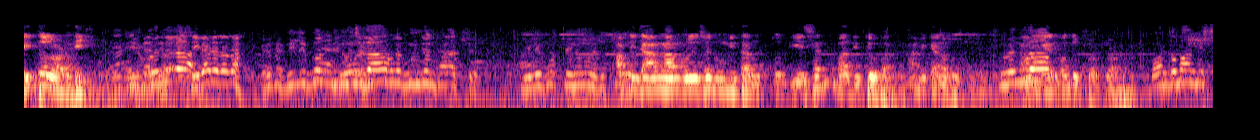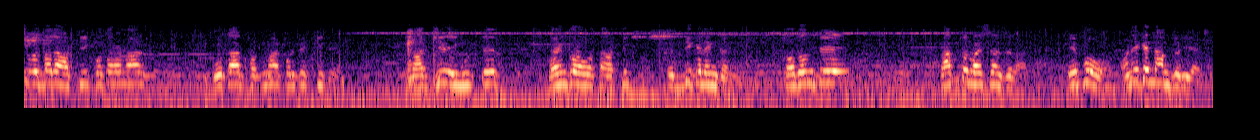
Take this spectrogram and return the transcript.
এই তো লড়াই দিলীপ গুঞ্জন ছড়াচ্ছে আপনি যার নাম বলেছেন উনি তার উত্তর দিয়েছেন বা দিতেও পারেন। আমি কেন বলতে না। বর্ধমান বিশ্ববিদ্যালয়ে আর্থিক প্রতারণার গোটা ঘটনার পরিপ্রেক্ষিতে রাজ্যে এই মুহূর্তে ভয়ঙ্কর অবস্থা আর্থিক এফডি কেলেঙ্কারি। তদন্তে প্রাক্তন ভাইস চ্যান্সেলার এফও অনেকের নাম জড়িয়ে আছে।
